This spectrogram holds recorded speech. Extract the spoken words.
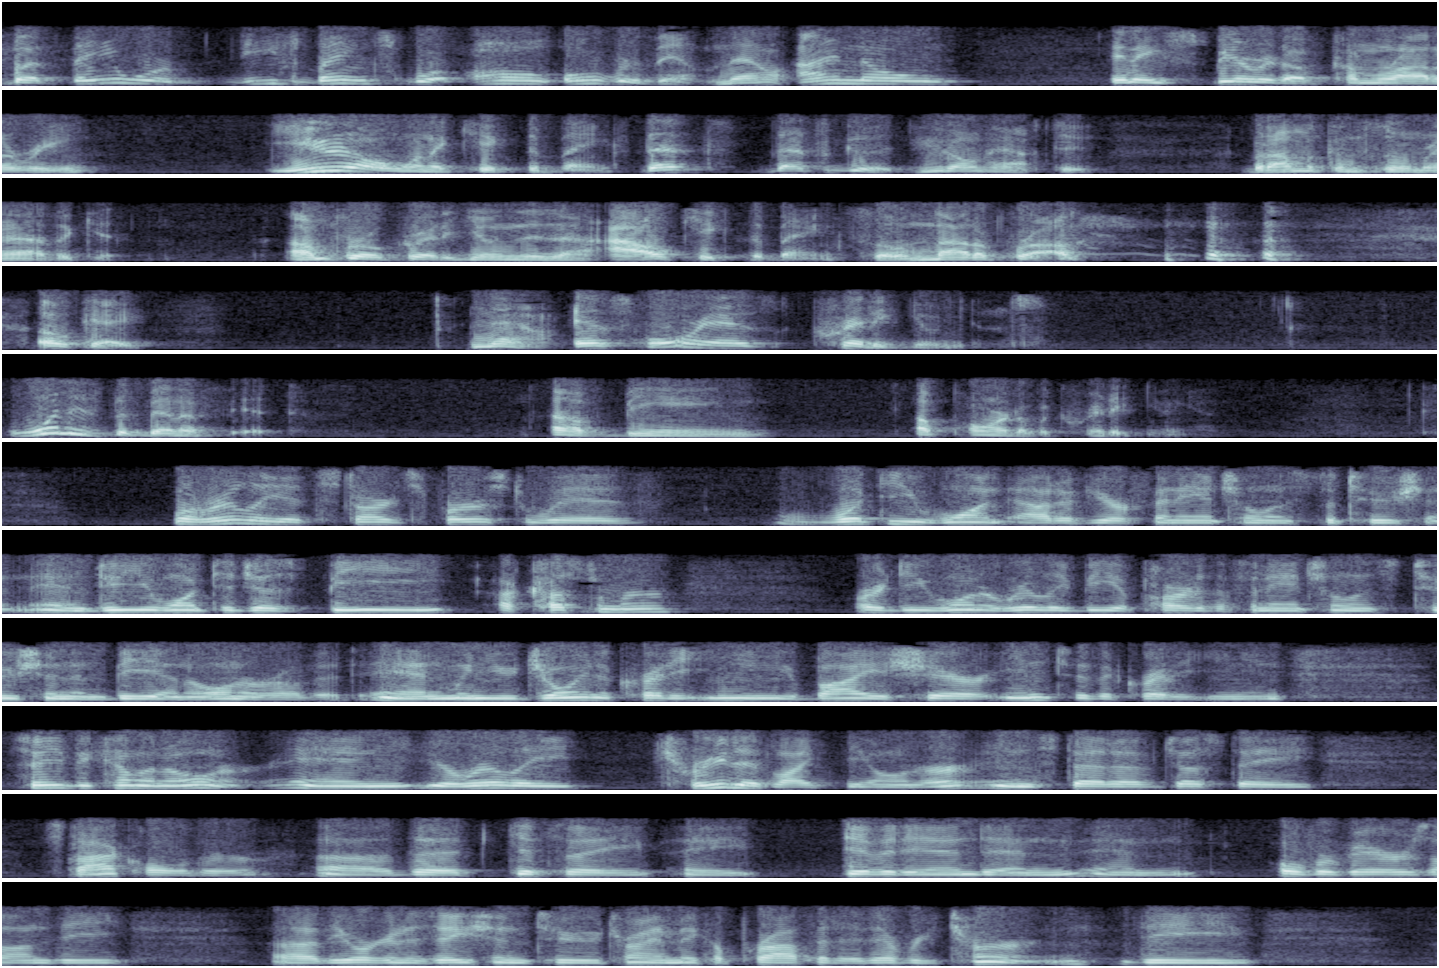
but they were, these banks were all over them. Now, I know in a spirit of camaraderie, you don't want to kick the banks. That's that's good. You don't have to. But I'm a consumer advocate. I'm pro credit union and I'll kick the banks, so not a problem. okay. Now, as far as credit unions, what is the benefit of being a part of a credit union? Well, really, it starts first with what do you want out of your financial institution? And do you want to just be a customer or do you want to really be a part of the financial institution and be an owner of it? And when you join a credit union, you buy a share into the credit union, so you become an owner, and you're really treated like the owner instead of just a stockholder uh, that gets a, a dividend and, and overbears on the uh, the organization to try and make a profit at every turn. The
